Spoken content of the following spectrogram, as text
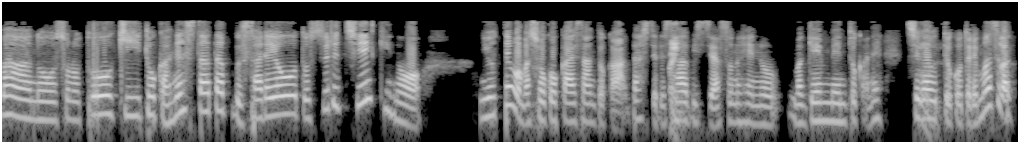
まあ、あの、その登記とかね、スタートアップされようとする地域のによっても、まあ、商工会さんとか出してるサービスやその辺の、まあ、減免とかね、違うということで、まずは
